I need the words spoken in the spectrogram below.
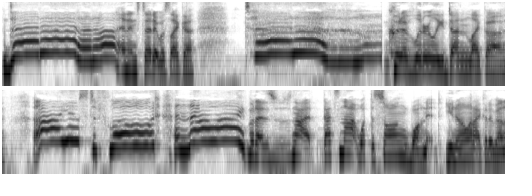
da da da da, and instead it was like a da da da da. Could have literally done like a I used to float and now I, but I was not. That's not what the song wanted, you know. And I could have gone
